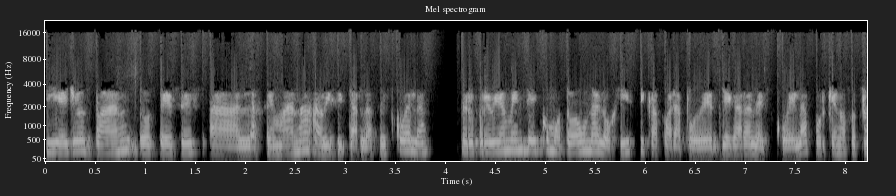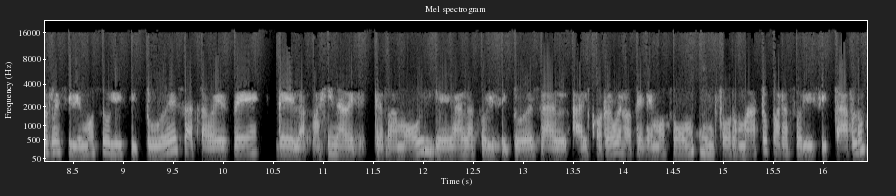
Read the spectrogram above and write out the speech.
y ellos van dos veces a la semana a visitar las escuelas pero previamente hay como toda una logística para poder llegar a la escuela, porque nosotros recibimos solicitudes a través de, de la página de Terramóvil, llegan las solicitudes al, al correo, bueno, tenemos un, formato para solicitarlo.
